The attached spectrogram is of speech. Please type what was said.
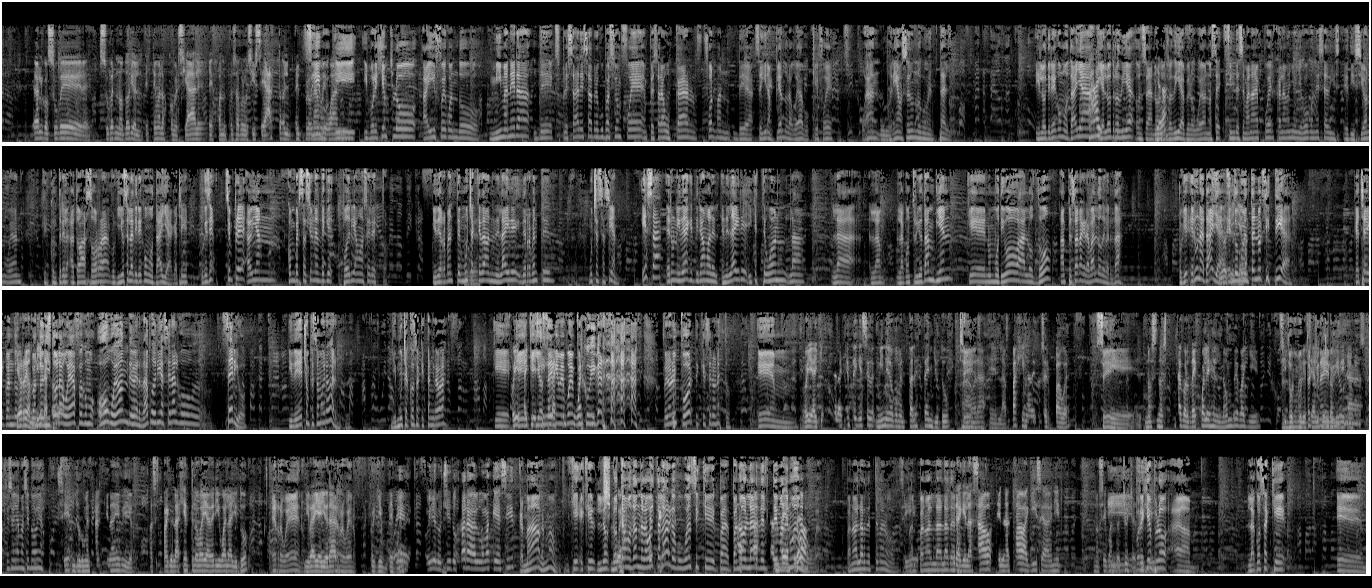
algo súper súper notorio el, el tema de los comerciales, es cuando empezó a producirse harto el, el programa Sí, igual. y, y por ejemplo, ahí fue cuando mi manera de expresar esa preocupación fue empezar a buscar formas de seguir ampliando la weá, porque fue, weón, podríamos hacer un documental. Y lo tiré como talla Ay. y al otro día, o sea, no al otro día, pero weón, no sé, fin de semana después el jalameño llegó con esa edi- edición, weón, que encontré a toda zorra, porque yo se la tiré como talla, ¿cachai? Porque sie- siempre habían conversaciones de que podríamos hacer esto. Y de repente muchas quedaban en el aire y de repente muchas se hacían. Esa era una idea que tiramos en el aire y que este weón la, la, la, la construyó tan bien que nos motivó a los dos a empezar a grabarlo de verdad. Porque era una talla, Sí, pues, el sí, documental no existía. ¿Cachai? Cuando, editó la weá fue como, oh weón, de verdad podría ser algo serio. Y de hecho empezamos a grabar. Y hay muchas cosas que están grabadas que, Oye, que- hay que que yo sé que me pueden perjudicar. Pero no importa, hay que ser honesto. Em, Oye, hay que decirle a la gente que ese mini documental está en YouTube Sí. ahora en la página de User Power. sí. Eh, no, no sé si te acordáis cuál es el nombre para que si el documental que nadie pidió, ¿qué se llama así todavía? Sí, el documental que nadie pidió. Así, para que la gente lo vaya a ver igual a YouTube Es re bueno. y vaya a Es llorar re bueno. porque es bueno. Oye, oye, Luchito Jara, ¿algo más que decir? Calmado, calmado. Es que, es que lo, estamos dando la vuelta larga, pues, weón. Si es que para no Ah, hablar ah, del ah, tema de nuevo, pues, weón. Para no hablar del tema de nuevo. Sí. Para no hablar Mira nuevo. que el asado, el asado aquí se va a venir no sé cuándo chucha. por que- ejemplo, am, la cosa es que eh,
